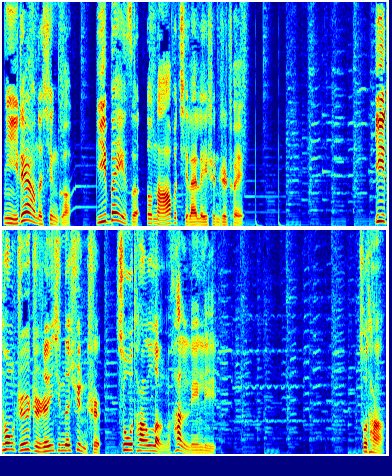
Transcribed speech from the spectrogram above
你这样的性格，一辈子都拿不起来雷神之锤。”一通直指人心的训斥，苏汤冷汗淋漓。苏汤，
